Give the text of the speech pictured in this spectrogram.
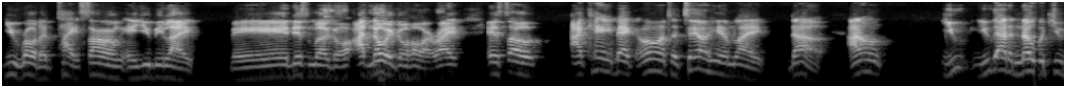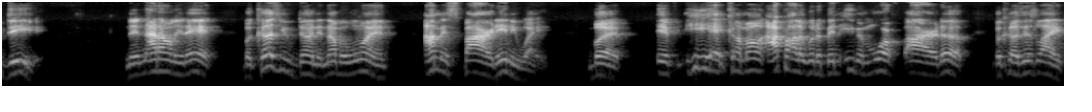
you wrote a tight song and you be like, man, this mug go, I know it go hard, right? And so I came back on to tell him, like, dog, I don't you you got to know what you did. Then not only that, because you've done it, number one, I'm inspired anyway. But if he had come on, I probably would have been even more fired up because it's like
